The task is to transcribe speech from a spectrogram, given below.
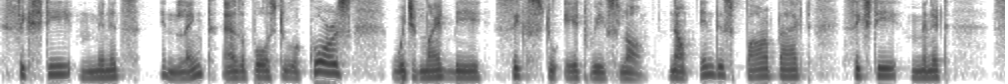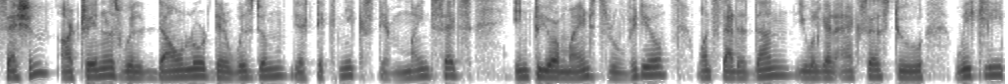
60 minutes in length as opposed to a course which might be six to eight weeks long. Now, in this power packed 60 minute session, our trainers will download their wisdom, their techniques, their mindsets into your mind through video. Once that is done, you will get access to weekly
